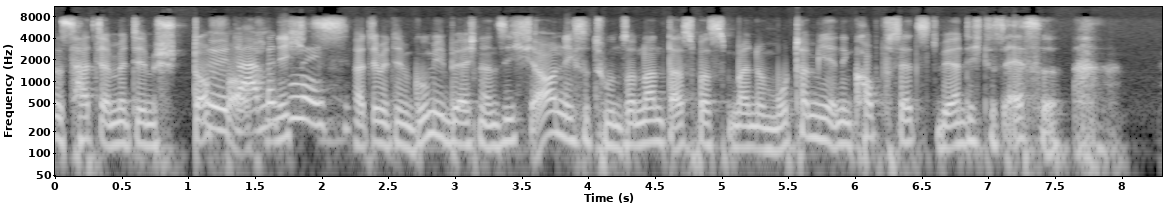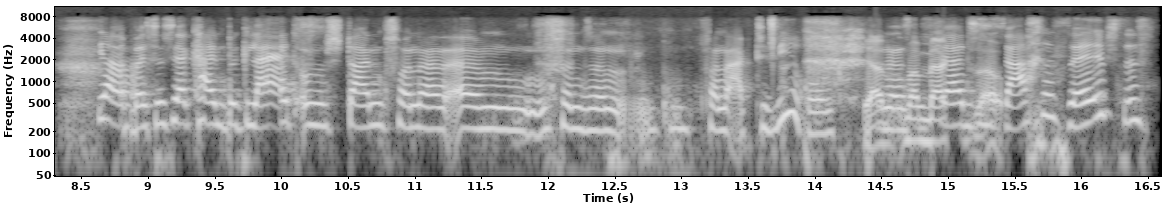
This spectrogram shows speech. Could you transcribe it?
Das hat ja mit dem Stoff Nö, auch nichts, nicht. hat ja mit dem Gummibärchen an sich auch nichts zu tun, sondern das, was meine Mutter mir in den Kopf setzt, während ich das esse. Ja, aber es ist ja kein Begleitumstand von einer, ähm, von so ein, von einer Aktivierung. Ja, Sondern es man ist merkt ja, die auch. Sache selbst ist,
